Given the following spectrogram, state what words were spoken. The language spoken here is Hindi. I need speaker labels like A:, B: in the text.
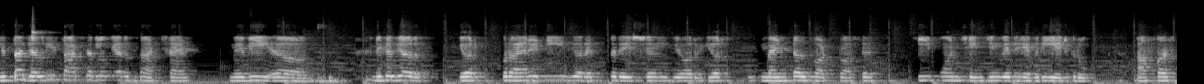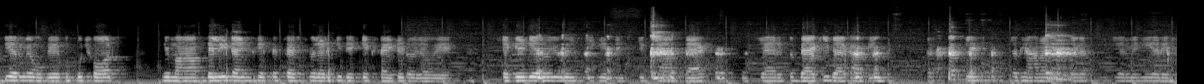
A: जितना जल्दी स्टार्ट कर लोगे यार उतना अच्छा है। Maybe because your your priorities your aspiration your your mental thought process keep on changing with every age group आप फ़र्स्ट ईयर में हो गए तो कुछ और दिमाग आप दिल्ली टाइम्स के फेस्ट में लड़की देख के एक्साइटेड हो जाओगे। सेकेंड ईयर में यू विल सी कि बैक यार तो बैक ही बैक आ गई। ध्यान आ ईयर में नहीं अरे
